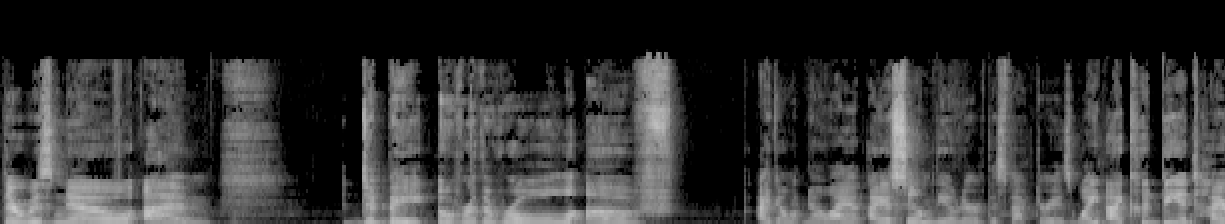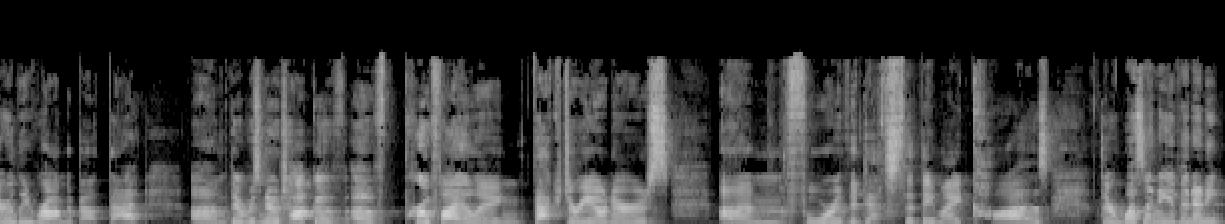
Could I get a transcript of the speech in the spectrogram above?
There was no um, debate over the role of I don't know. I, I assume the owner of this factory is white. I could be entirely wrong about that. Um, there was no talk of, of profiling factory owners um, for the deaths that they might cause. There wasn't even any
